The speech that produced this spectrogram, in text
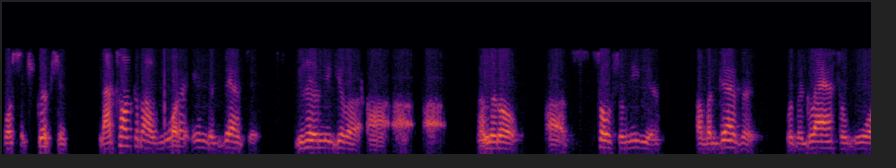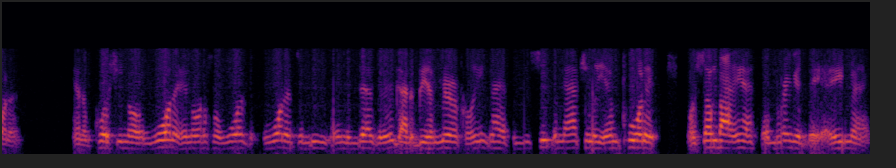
for subscription. And I talked about water in the desert. You heard me give a a, a, a little uh, social media of a desert with a glass of water. And of course, you know, water, in order for water, water to be in the desert, it got to be a miracle. It has to be supernaturally imported or somebody has to bring it there. Amen.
